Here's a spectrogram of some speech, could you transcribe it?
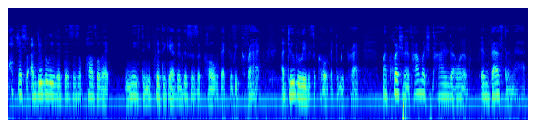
I just, I do believe that this is a puzzle that needs to be put together. This is a code that could be cracked. I do believe it's a code that can be cracked. My question is, how much time do I want to invest in that?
